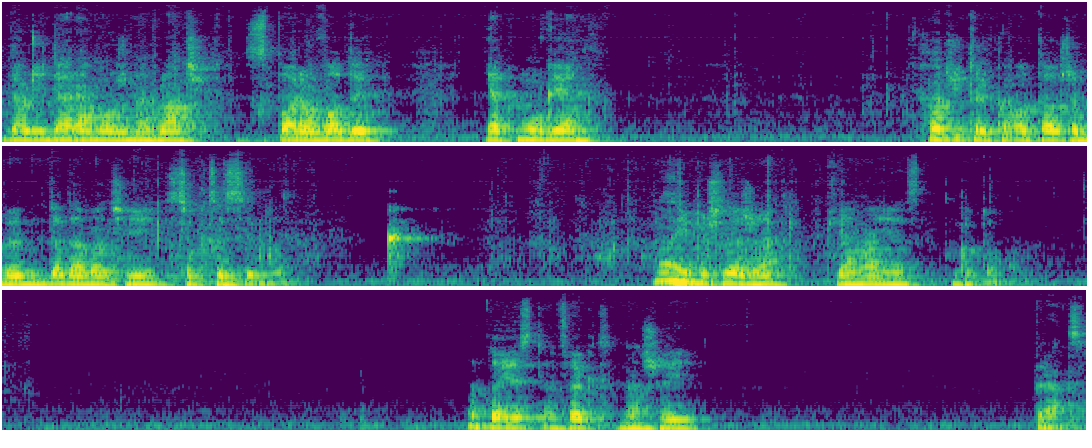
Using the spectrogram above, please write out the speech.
do lidera można wlać sporo wody. Jak mówię, chodzi tylko o to, żeby dodawać jej sukcesywnie. No i myślę, że piana jest gotowa. No to jest efekt naszej pracy.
